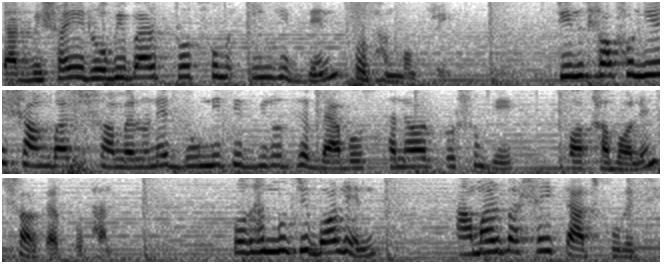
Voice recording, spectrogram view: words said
তার বিষয়ে রবিবার প্রথম ইঙ্গিত দেন প্রধানমন্ত্রী। চীন সফর নিয়ে সংবাদ সম্মেলনে দুর্নীতির বিরুদ্ধে ব্যবস্থা নেওয়ার প্রসঙ্গে কথা বলেন সরকার প্রধান। প্রধানমন্ত্রী বলেন, আমার বাসায় কাজ করেছে,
